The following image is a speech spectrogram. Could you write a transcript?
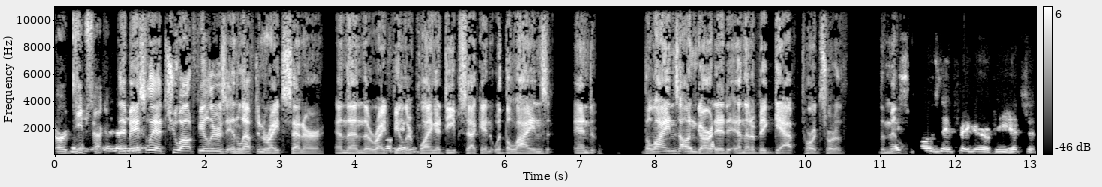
or deep second. They basically had two outfielders in left and right center, and then the right okay. fielder playing a deep second with the lines and the lines unguarded, and then a big gap towards sort of the middle. I suppose they figure if he hits it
